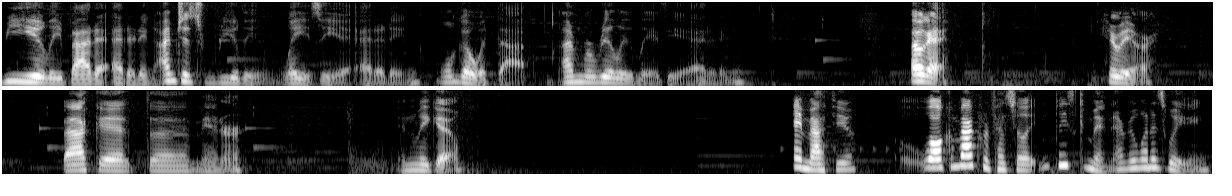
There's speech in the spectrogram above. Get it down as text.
really bad at editing. I'm just really lazy at editing. We'll go with that. I'm really lazy at editing. Okay. Here we are. Back at the manor. In we go. Hey, Matthew. Welcome back, Professor Layton. Please come in. Everyone is waiting.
